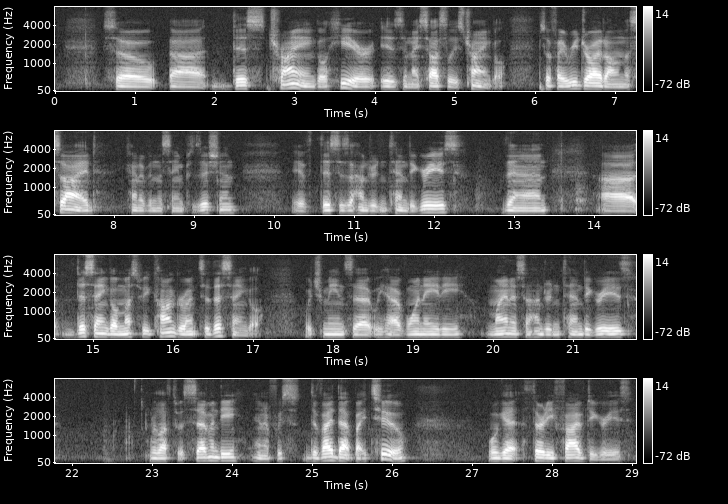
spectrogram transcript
So uh, this triangle here is an isosceles triangle. So if I redraw it on the side, kind of in the same position, if this is 110 degrees, then uh, this angle must be congruent to this angle, which means that we have 180 minus 110 degrees. We're left with 70, and if we divide that by 2, we'll get 35 degrees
